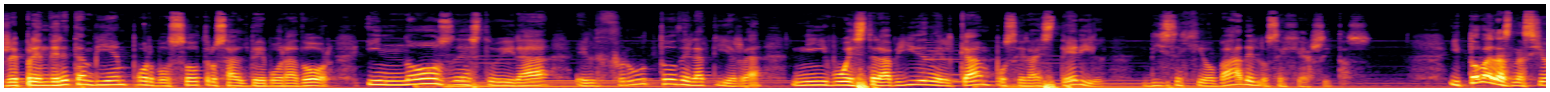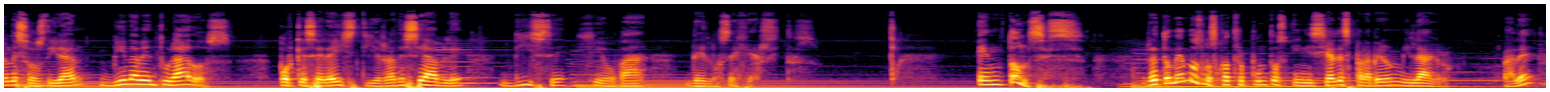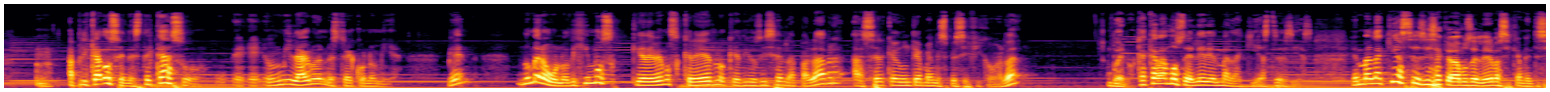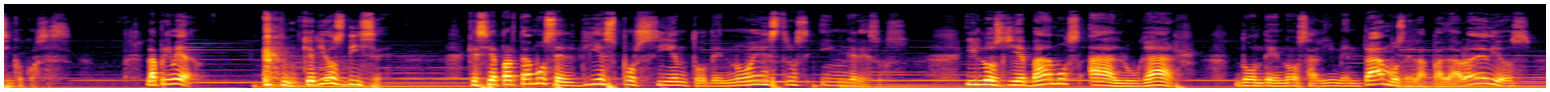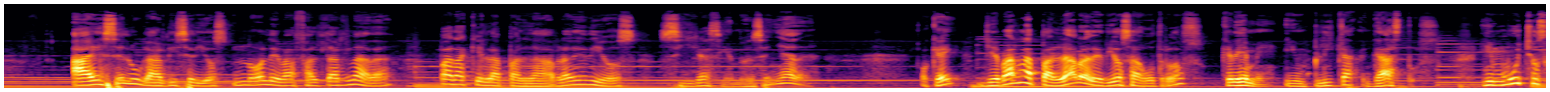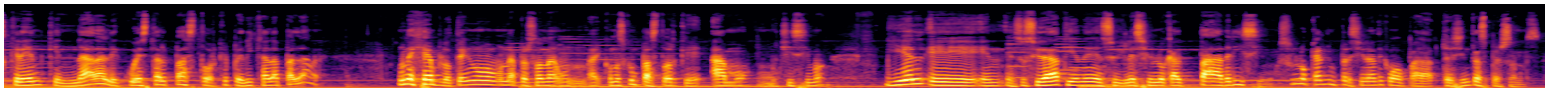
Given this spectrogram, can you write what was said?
Reprenderé también por vosotros al devorador, y no os destruirá el fruto de la tierra, ni vuestra vida en el campo será estéril, dice Jehová de los ejércitos. Y todas las naciones os dirán, bienaventurados, porque seréis tierra deseable, dice Jehová de los ejércitos. Entonces, Retomemos los cuatro puntos iniciales para ver un milagro, ¿vale? Aplicados en este caso, e, e, un milagro en nuestra economía. Bien, número uno, dijimos que debemos creer lo que Dios dice en la palabra acerca de un tema en específico, ¿verdad? Bueno, que acabamos de leer en Malaquías tres días. En Malaquías tres días acabamos de leer básicamente cinco cosas. La primera, que Dios dice que si apartamos el 10% de nuestros ingresos, y los llevamos al lugar donde nos alimentamos de la palabra de Dios, a ese lugar, dice Dios, no le va a faltar nada para que la palabra de Dios siga siendo enseñada. ¿Ok? Llevar la palabra de Dios a otros, créeme, implica gastos. Y muchos creen que nada le cuesta al pastor que predica la palabra. Un ejemplo, tengo una persona, conozco un pastor que amo muchísimo, y él eh, en, su ciudad tiene en su iglesia un local padrísimo. Es un local impresionante como para 300 personas.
